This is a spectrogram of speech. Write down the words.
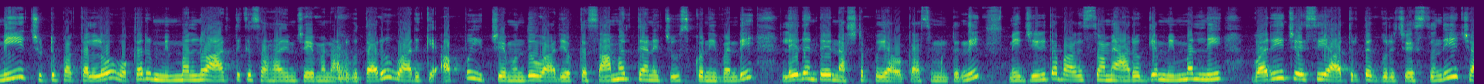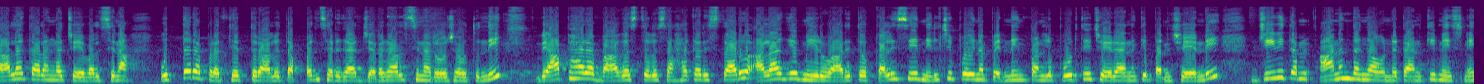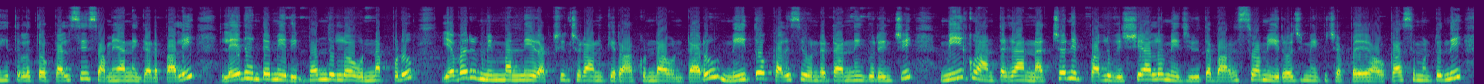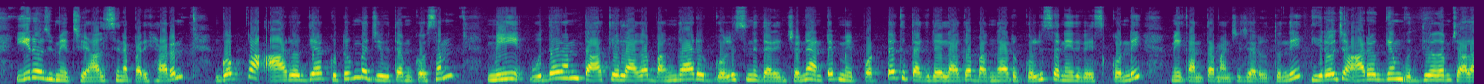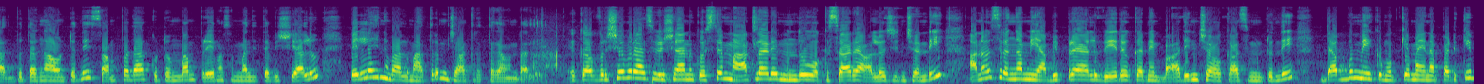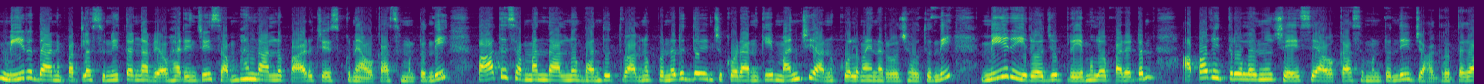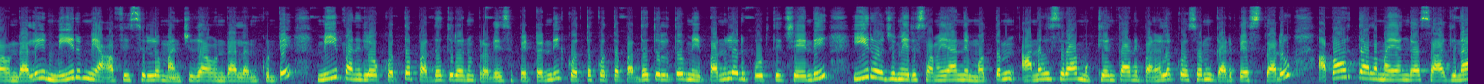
మీ చుట్టుపక్కల్లో ఒకరు మిమ్మల్ని ఆర్థిక సహాయం చేయమని అడుగుతారు. వారికి అప్పు ఇచ్చే ముందు వారి యొక్క సామర్థ్యాన్ని చూసుకొని ఇవ్వండి లేదంటే నష్టపోయే అవకాశం ఉంటుంది. మీ జీవిత భాగస్వామి ఆరోగ్యం మిమ్మల్ని వరీ చేసి ఆతృతకు గురి చేస్తుంది. చాలా కాలంగా చేయవలసిన ఉత్తర ప్రత్యర్థురాలు తప్పనిసరిగా జరగాల్సిన రోజు అవుతుంది. వ్యాపార భాగస్తులు సహకరిస్తారు. అలాగే మీరు వారితో కలిసి నిలిచిపోయిన పెండింగ్ పనులు పూర్తి చేయడానికి పనిచేయండి. జీవితం ఆనందంగా ఉండటానికి మీ స్నేహితులతో కలిసి సమయాన్ని గడపాలి. లేదంటే మీరు ఇబ్బందుల్లో ఉన్నప్పుడు ఎవరు మిమ్మల్ని రక్షించడానికి రాకుండా ఉంటారు? మీతో కలిసి ఉండటాన్ని గురించి మీకు అంతగా నచ్చని పలు విషయాలు మీ జీవిత భాగస్వామి ఈరోజు మీకు చెప్పే అవకాశం ఉంటుంది. ఈరోజు మీరు చేయాల్సిన పరిహారం గొప్ప ఆరోగ్య కుటుంబ జీవితం కోసం మీ ఉదరం తాకేలాగా బంగారు గొలుసుని ధరించండి. అంటే మీ పొట్టకు తగిలేలాగా బంగారు గొలుసు అనేది వేసుకోండి. మీకు అంత మంచి జరుగుతుంది. ఈరోజు ఆరోగ్యం ఉద్యోగం చాలా అద్భుతంగా ఉంటుంది. సంపద కుటుంబం ప్రేమ సంబంధిత విషయాలు పెళ్ళైన వాళ్ళు మాత్రం జాగ్రత్తగా ఉండాలి. ఇక వృషభ రాశి విషయానికి వస్తే మాట్లాడే ముందు ఒకసారి ఆలోచించండి. అనవసరంగా మీ అభిప్రాయాలు వేరొకరిని బాధించే అవకాశం ఉంటుంది. డబ్బు మీకు ముఖ్యమైనప్పటికీ మీరు దాని పట్ల సున్నితంగా వ్యవహరించి సంబంధాలను పాడు చేసుకునే అవకాశం ఉంటుంది. పాత సంబంధాలను బంధుత్వాలను పునరుద్ధరించుకోవడానికి మంచి అనుకూలమైన రోజు అవుతుంది. మీరు ఈరోజు ప్రేమలో పడటం అపవిత్రులను చేసే అవకాశం ఉంటుంది. జాగ్రత్తగా ఉండాలి. మీరు మీ ఆఫీసుల్లో మంచిగా ఉండాలనుకుంటే మీ పని పనిలో కొత్త పద్ధతులను ప్రవేశపెట్టండి. కొత్త కొత్త పద్ధతులతో మీ పనులను పూర్తి చేయండి. ఈ రోజు మీరు సమయాన్ని మొత్తం అనవసర ముఖ్యం కాని పనుల కోసం గడిపేస్తారు. అపార్థాలమయంగా సాగిన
